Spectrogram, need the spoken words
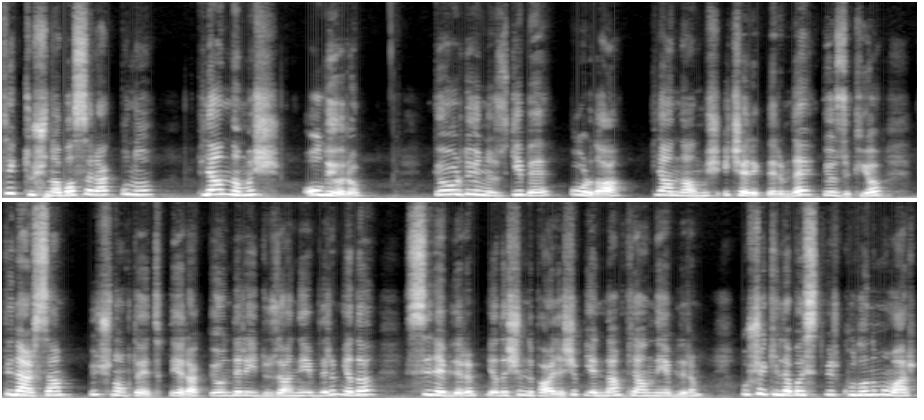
tik tuşuna basarak bunu planlamış oluyorum. Gördüğünüz gibi burada planlanmış içeriklerim de gözüküyor. Dilersem 3 noktaya tıklayarak gönderiyi düzenleyebilirim ya da silebilirim ya da şimdi paylaşıp yeniden planlayabilirim. Bu şekilde basit bir kullanımı var.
